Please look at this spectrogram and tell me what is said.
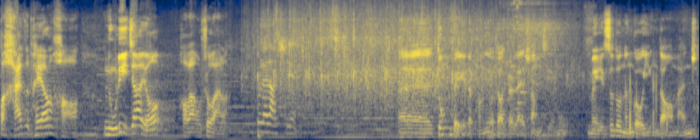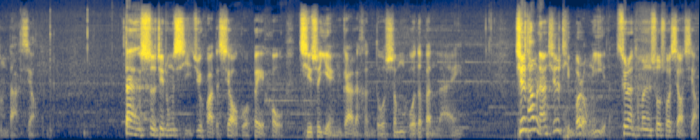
把孩子培养好，努力加油，好吧？我说完了。顾磊老师，呃，东北的朋友到这儿来上节目，每次都能够赢到满场大笑。但是这种喜剧化的效果背后，其实掩盖了很多生活的本来。其实他们俩其实挺不容易的，虽然他们说说笑笑。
